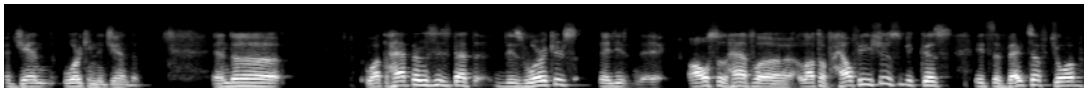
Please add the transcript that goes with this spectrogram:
agenda working agenda. And uh, what happens is that these workers also have a lot of health issues because it's a very tough job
